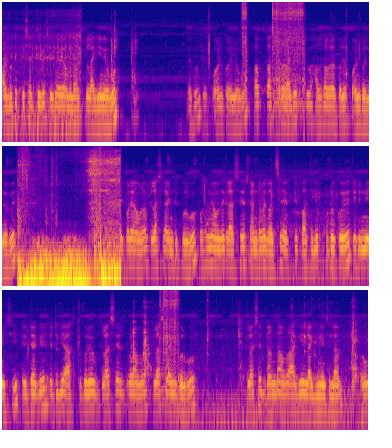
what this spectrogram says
কার্বোকে প্রেশার দেবে সেইভাবে আমরা লাগিয়ে নেব। দেখুন পয়েন্ট করে নেব। সব কাজ করার আগে একটু হালকা হালকা করে পয়েন্ট করে নেবে। এরপরে আমরা ক্লাস লাইনটি করব। প্রথমে আমাদের ক্লাসের স্ট্যান্ডার্ডের কাছে একটি পাতিকে ফুটো করে কেটে নিয়েছি। এটাকে এটিকে আস্তে করে ক্লাসের এবার আমরা ক্লাস লাইন করব। ক্লাসের ডান্ডা আমরা আগেই লাগিয়ে নিয়েছিলাম এবং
